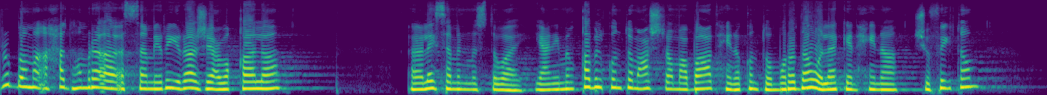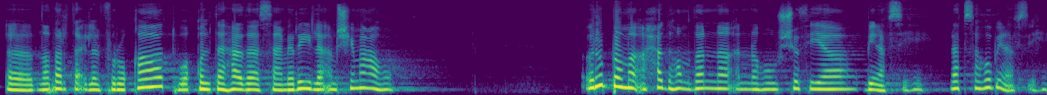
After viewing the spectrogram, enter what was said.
ربما أحدهم رأى السامري راجع وقال آه، ليس من مستواي. يعني من قبل كنتم عشرة مع بعض حين كنتم مرضى ولكن حين شفيتم آه، نظرت إلى الفروقات وقلت هذا سامري لا أمشي معه. ربما أحدهم ظن أنه شفي بنفسه نفسه بنفسه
